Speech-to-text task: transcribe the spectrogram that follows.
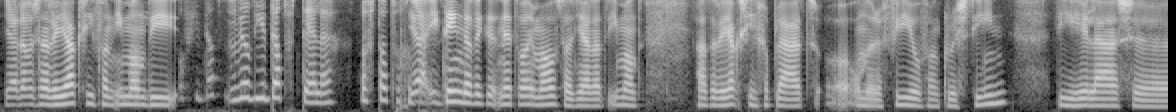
ja, dat was een reactie van iemand die... Of je dat, wilde je dat vertellen? Was dat een Ja, ik denk dat ik het net wel in mijn hoofd had. Ja, dat iemand had een reactie geplaatst eh, onder een video van Christine. Die helaas, eh,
